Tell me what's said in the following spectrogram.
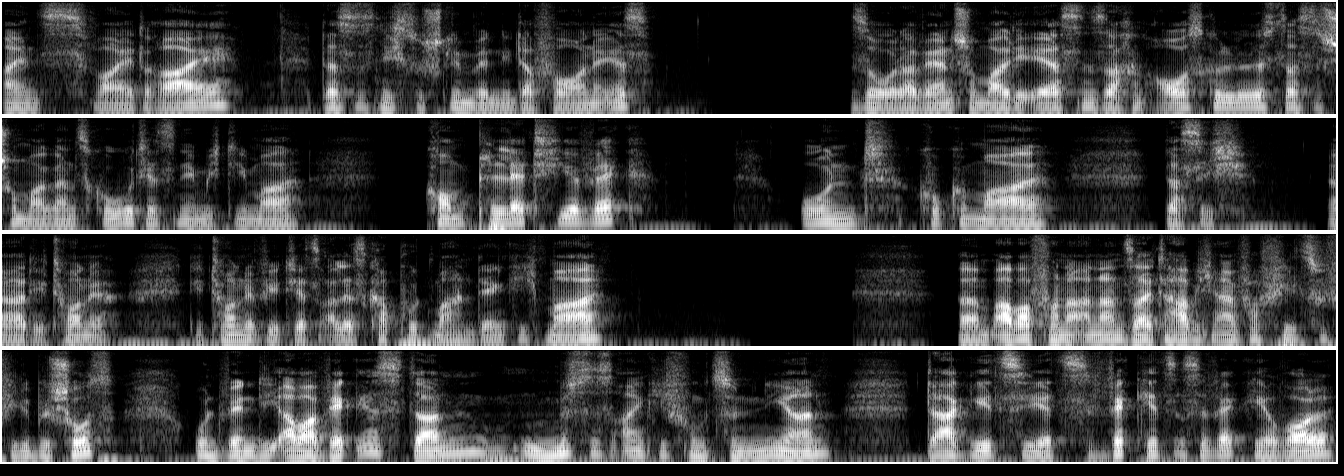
1, 2, 3. Das ist nicht so schlimm, wenn die da vorne ist. So, da werden schon mal die ersten Sachen ausgelöst. Das ist schon mal ganz gut. Jetzt nehme ich die mal komplett hier weg und gucke mal, dass ich, ja, die Tonne, die Tonne wird jetzt alles kaputt machen, denke ich mal. Ähm, aber von der anderen Seite habe ich einfach viel zu viel Beschuss. Und wenn die aber weg ist, dann müsste es eigentlich funktionieren. Da geht sie jetzt weg. Jetzt ist sie weg. Jawohl.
